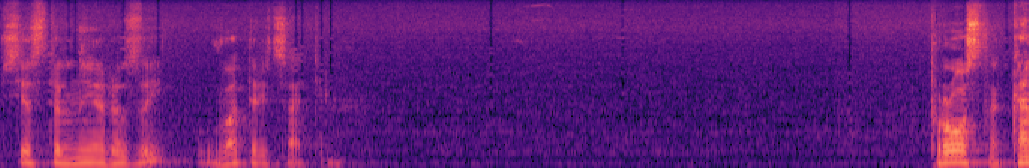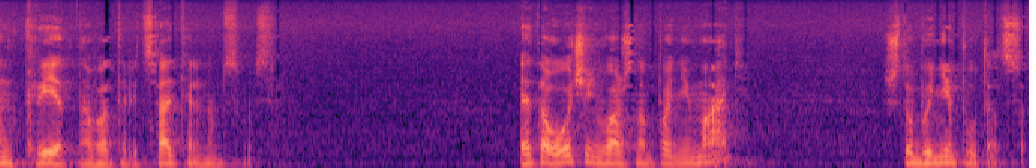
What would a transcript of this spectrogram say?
все остальные разы в отрицательном. Просто конкретно в отрицательном смысле. Это очень важно понимать, чтобы не путаться.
